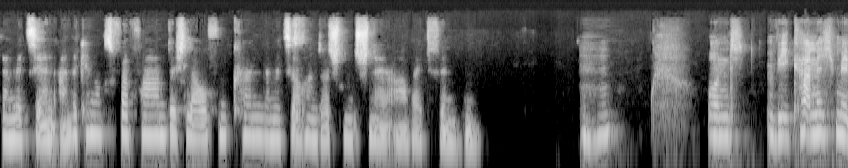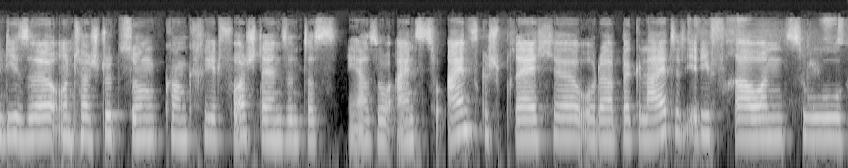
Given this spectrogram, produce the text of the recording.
damit sie ein Anerkennungsverfahren durchlaufen können, damit sie auch in Deutschland schnell Arbeit finden. Mhm. Und wie kann ich mir diese Unterstützung konkret vorstellen? Sind das eher so eins zu eins Gespräche oder begleitet ihr die Frauen zu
